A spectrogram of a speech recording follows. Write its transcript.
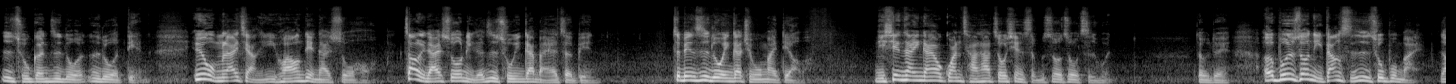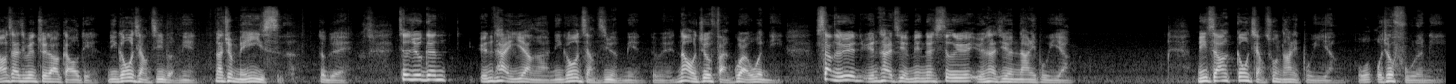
日出跟日落日落点。因为我们来讲，以华光电来说，哈，照理来说，你的日出应该买在这边，这边日落应该全部卖掉嘛。你现在应该要观察它周线什么时候做止稳，对不对？而不是说你当时日出不买，然后在这边追到高点，你跟我讲基本面，那就没意思了，对不对？这就跟元泰一样啊，你跟我讲基本面，对不对？那我就反过来问你，上个月元泰基本面跟这个月元泰基本面哪里不一样？你只要跟我讲出哪里不一样，我我就服了你。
